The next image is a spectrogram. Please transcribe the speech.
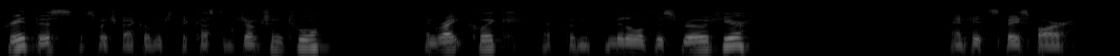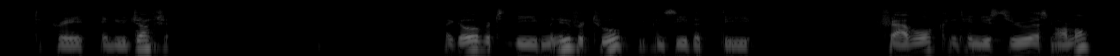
create this, we'll switch back over to the Custom Junction tool and right click at the middle of this road here and hit spacebar to create a new junction. I go over to the maneuver tool, you can see that the travel continues through as normal.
